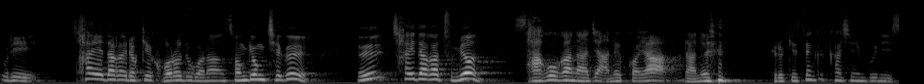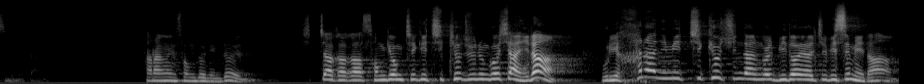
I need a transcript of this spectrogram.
우리 차에다가 이렇게 걸어두거나 성경책을 을 차에다가 두면 사고가 나지 않을 거야 라는 그렇게 생각하시는 분이 있습니다. 사랑하는 성도님들, 십자가가 성경책이 지켜주는 것이 아니라 우리 하나님이 지켜주신다는 걸 믿어야 할 줄 믿습니다.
